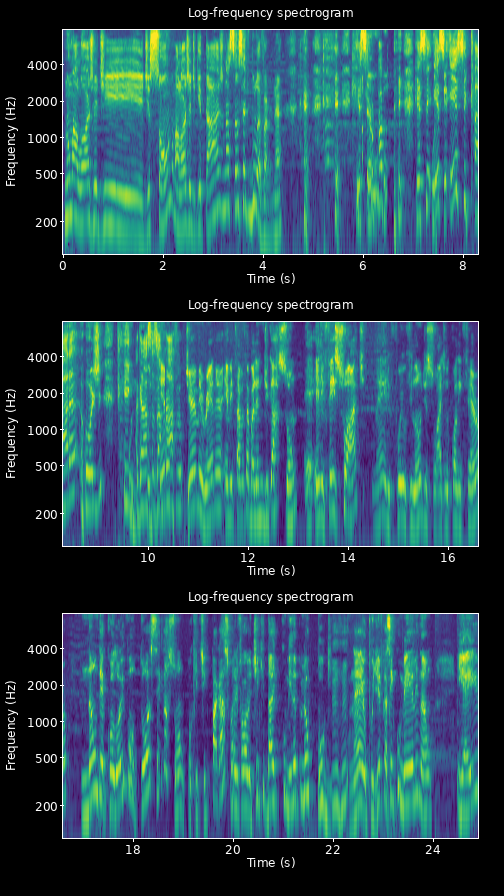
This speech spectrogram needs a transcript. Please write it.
numa loja de, de som, numa loja de guitarras na Sunset Boulevard, né? Esse, era o, esse, esse, esse cara hoje, o, graças o a Marvel. Jeremy Renner, ele estava trabalhando de garçom, é, ele fez SWAT, né? Ele foi o vilão de SWAT do Colin Farrell não decolou e voltou a ser garçom, porque tinha que pagar as contas. Ele falava, eu tinha que dar comida pro meu pug, uhum. né? Eu podia ficar sem comer, ele não. E aí,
